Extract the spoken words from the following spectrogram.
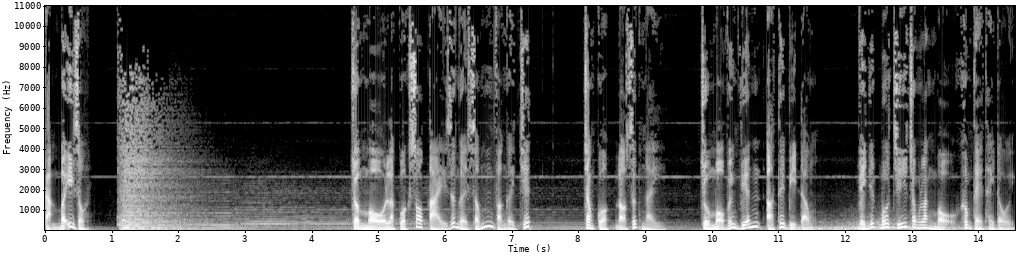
cạm bẫy rồi. Trộm mộ là cuộc so tài giữa người sống và người chết. Trong cuộc đọ sức này, chủ mộ vĩnh viễn ở thế bị động, vì những bố trí trong lăng mộ không thể thay đổi,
